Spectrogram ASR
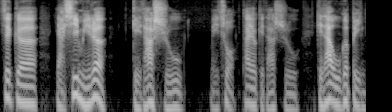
这个亚希米勒给他食物，没错，他有给他食物，给他五个饼，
